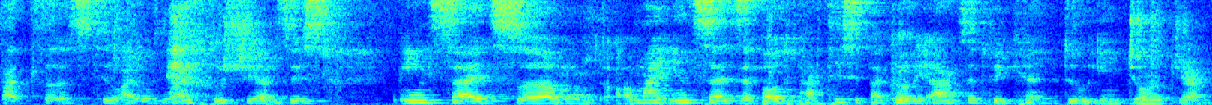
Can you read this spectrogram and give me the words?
But uh, still, I would like to share these insights, um, my insights about participatory art that we can do in Georgia.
